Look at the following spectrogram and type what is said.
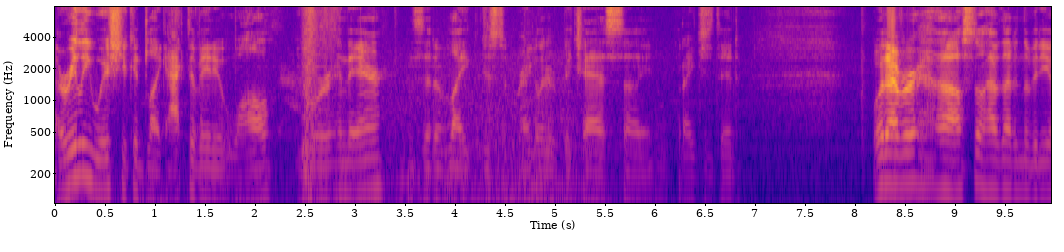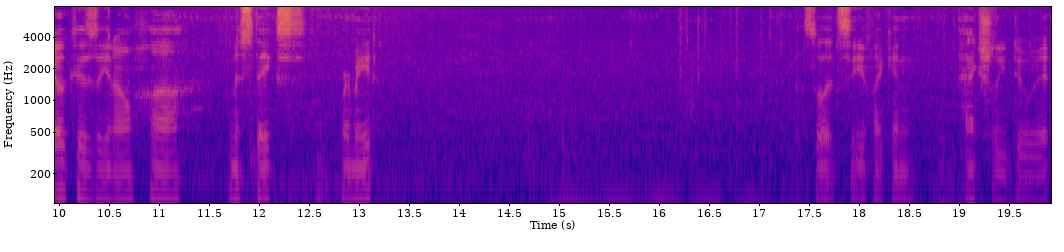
I really wish you could like activate it while you were in the air instead of like just a regular bitch ass uh, what I just did. Whatever, uh, I'll still have that in the video because you know uh, mistakes were made. So let's see if I can actually do it.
